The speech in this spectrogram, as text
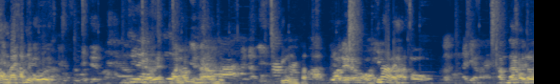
สองได้ครับหนึ่งโอเวอร์ บอลครับห้าหมื่นทิ้งหนึ่งครับยี่ห้าแวนครับทำตามตัว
